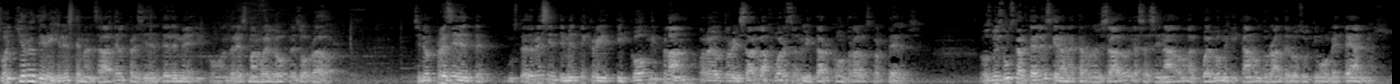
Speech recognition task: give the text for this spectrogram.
Hoy quiero dirigir este mensaje al presidente de México, Andrés Manuel López Obrador. Señor presidente, usted recientemente criticó mi plan para autorizar la fuerza militar contra los carteles. Los mismos carteles que han aterrorizado y asesinado al pueblo mexicano durante los últimos 20 años.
